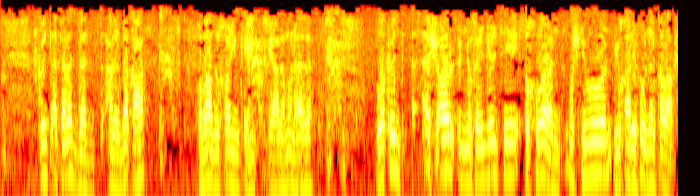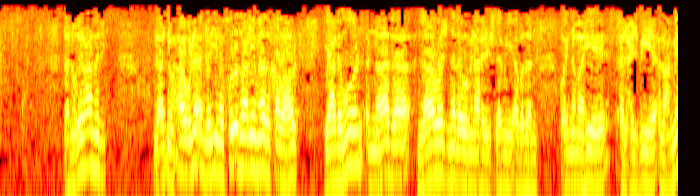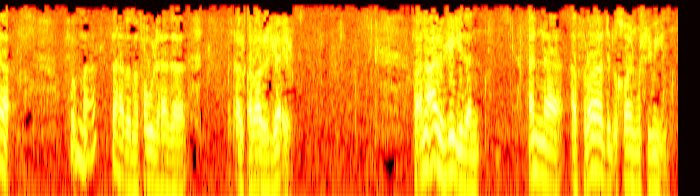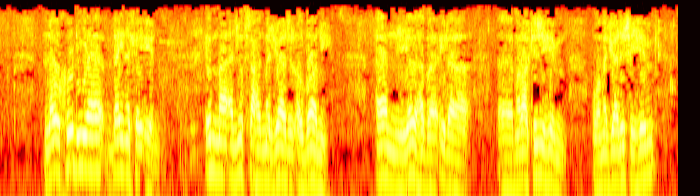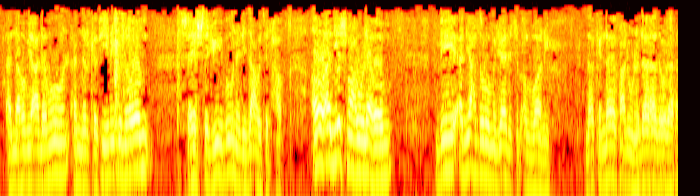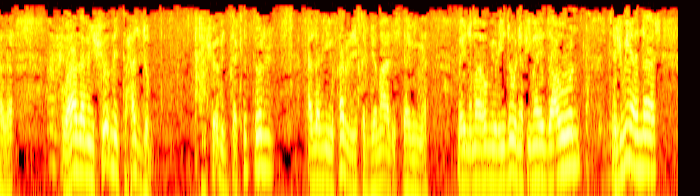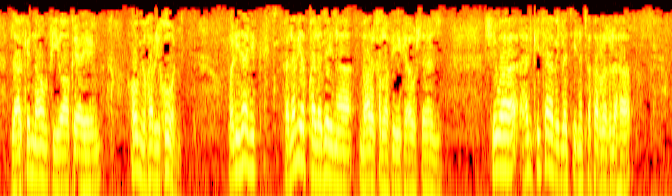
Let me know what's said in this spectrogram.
كنت أتردد على البقعة وبعض الإخوان يمكن يعلمون هذا وكنت أشعر أنه في الجلسة إخوان مسلمون يخالفون القرار لأنه غير عملي. لأن هؤلاء الذين فرض عليهم هذا القرار يعلمون أن هذا لا وزن له من أهل الإسلامية أبدا وإنما هي الحزبية العمياء. ثم ذهب مفعول هذا القرار الجائر. فأنا عارف جيدا أن أفراد الإخوان المسلمين لو خلي بين شيئين إما أن يفسح المجال الألباني أن يذهب إلى آه، مراكزهم ومجالسهم أنهم يعلمون أن الكثير منهم سيستجيبون لدعوة الحق أو أن يسمحوا لهم بأن يحضروا مجالس الألباني لكن لا يفعلون لا هذا ولا هذا. وهذا من شؤم التحزب من شؤم التكتل الذي يفرق الجماعة الإسلامية بينما هم يريدون فيما يدعون تجميع الناس لكنهم في واقعهم هم يفرقون. ولذلك فلم يبقى لدينا بارك الله فيك يا أستاذ سوى الكتاب التي نتفرغ لها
